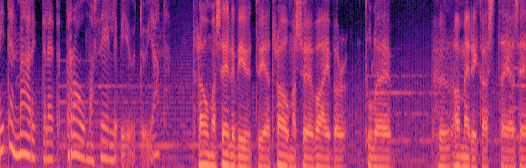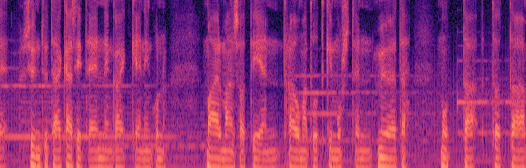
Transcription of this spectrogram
Miten määrittelet traumaselviytyjän? Traumaselviytyjä, trauma survivor, tulee Amerikasta ja se syntyi tämä käsite ennen kaikkea niin kuin maailmansotien traumatutkimusten myötä, mutta tota,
